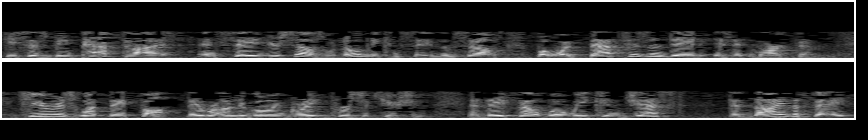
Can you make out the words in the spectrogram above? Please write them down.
He says, Be baptized and save yourselves. Well, nobody can save themselves, but what baptism did is it marked them. Here is what they thought. They were undergoing great persecution, and they felt, well, we can just deny the faith,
